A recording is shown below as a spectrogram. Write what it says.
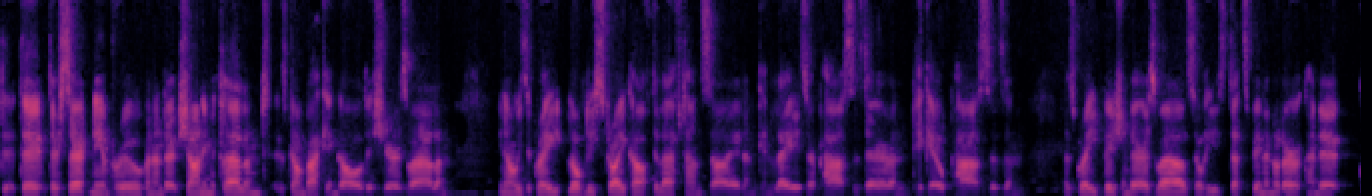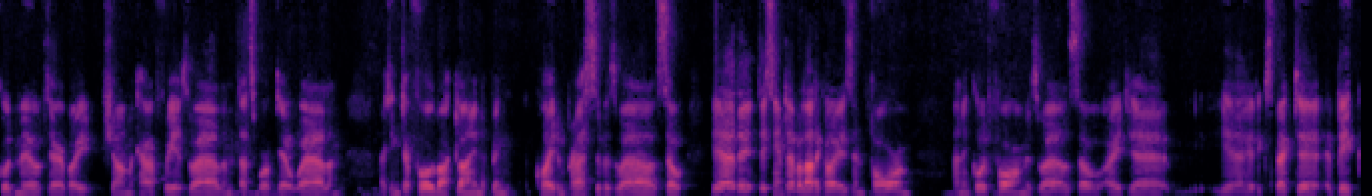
they they're certainly improving. And Shawnee McClelland has gone back in goal this year as well, and you know he's a great, lovely strike off the left hand side and can laser passes there and pick out passes and has great vision there as well. So he's that's been another kind of good move there by Sean McCaffrey as well, and that's worked out well. And I think their full back line have been quite impressive as well. So yeah, they, they seem to have a lot of guys in form and in good form as well. So I'd uh, yeah, I'd expect a, a big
